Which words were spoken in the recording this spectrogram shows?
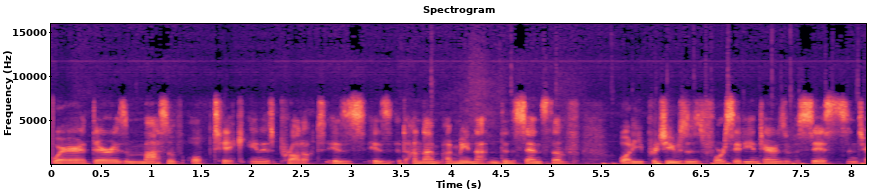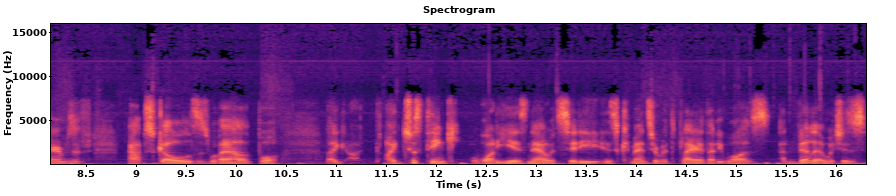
where there is a massive uptick in his product is is and I, I mean that in the sense of what he produces for City in terms of assists in terms of perhaps goals as well. But like I just think what he is now at City is commensurate with the player that he was at Villa, which is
